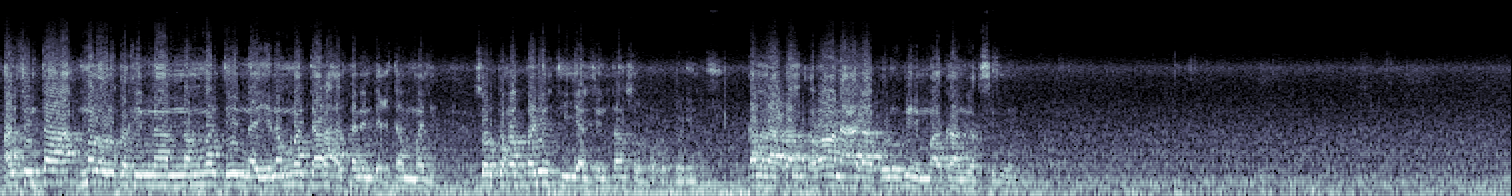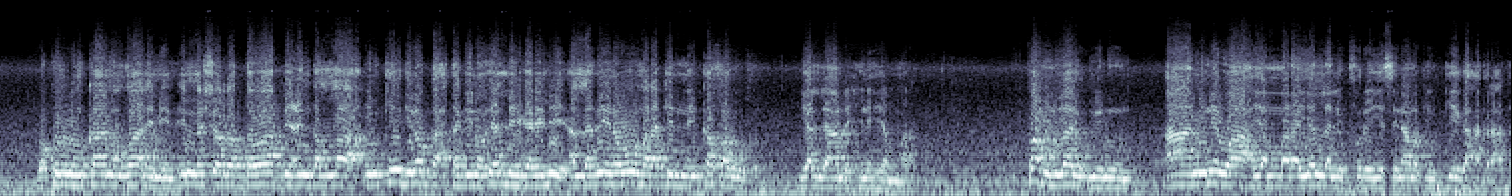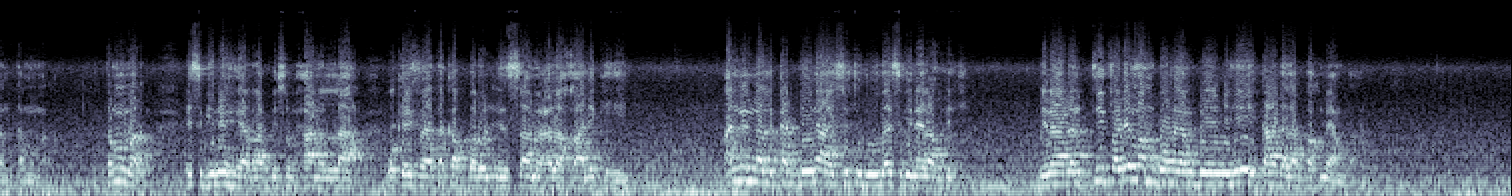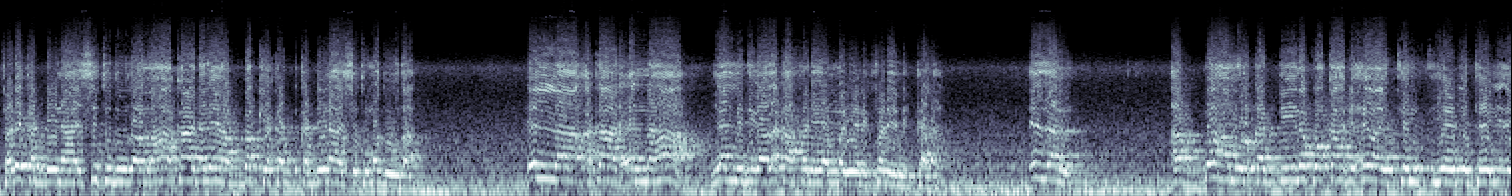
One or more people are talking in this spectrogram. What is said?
ألفنتا ملونك كنا نمنت هنا ينمنت رحل تنين بعتم ملي. سرق حبرنتي يا الفنتان سرق حبرنتي كلا بل ران على قلوبهم ما كانوا يكسبون. وكل كانوا ظالمين. إن شر الدواب عند الله. إن كي جنوب تحتجنوا يلي قريلي. الذين هو مركن كفروا. يلي أمر حنه يمر فهم لا يؤمنون. آمين واه يمر يلا لكفر يسنامك إن كي حكرة تممر تممر اسجنه يا رب سبحان الله. وكيف يتكبر الإنسان على خالقه؟ أننا الكدينا ستدود اسجن ربك. بنادم فدي من بوه ينبينه كاد لبك ما ينبع فدي كدينا ستدودا ما كاد لي هبك يا كدينا ستمدودا إلا أكاد إنها يلي دقالك فدي يمرينك فدي نكلا. إذن أبهم الكدينك وكاد حوا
